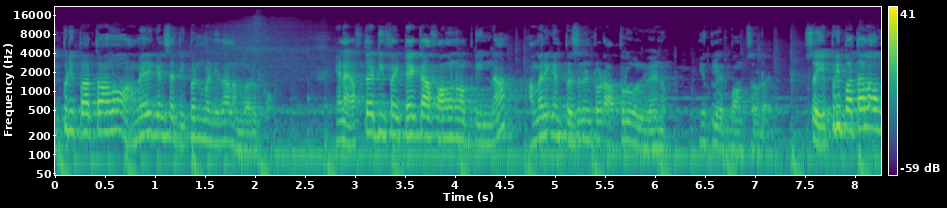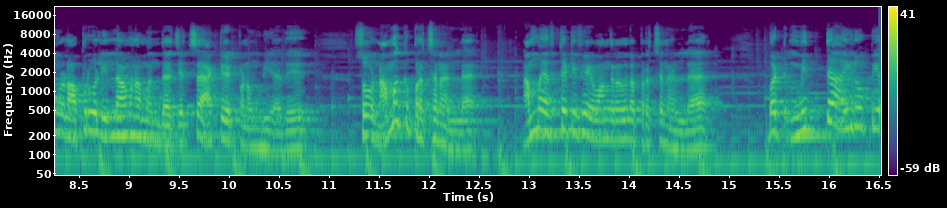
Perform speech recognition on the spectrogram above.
எப்படி பார்த்தாலும் அமெரிக்கன்ஸை டிபெண்ட் பண்ணி தான் நம்ம இருக்கோம். ஏன்னா F thirty five take off ஆகணும் அப்படின்னா அமெரிக்கன் பிரசிடென்ட்டோட அப்ரூவல் வேணும் நியூக்ளியர் பாம்ஸோட ஸோ எப்படி பார்த்தாலும் அவங்களோட அப்ரூவல் இல்லாமல் நம்ம இந்த ஜெட்ஸை ஆக்டிவேட் பண்ண முடியாது. ஸோ நமக்கு பிரச்சனை இல்லை. நம்ம எஃப் தேர்ட்டி ஃபைவ் வாங்குறதுல பிரச்சனை இல்லை. பட் மித்த ஐரோப்பிய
